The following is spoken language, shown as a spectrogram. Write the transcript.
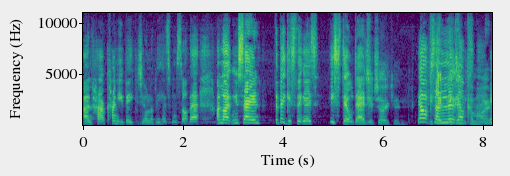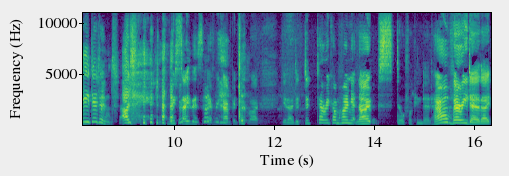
and how can you be because your lovely husband's not there? And like we were saying, the biggest thing is he's still dead. You're joking. Yeah, He, absolutely. did, he didn't come home. He didn't. And, you know, we say this every camping trip, like, you know, did, did Terry come home yet? No, still fucking dead. How very dare they?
